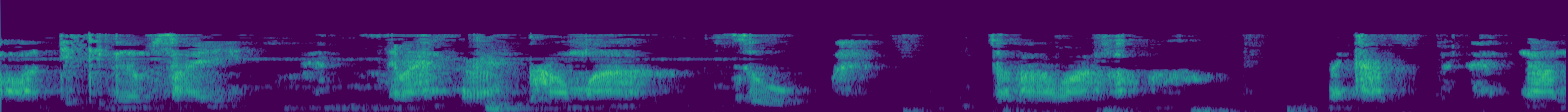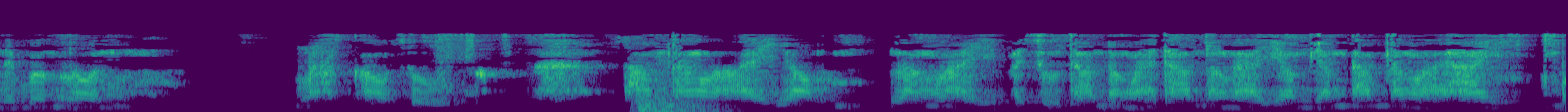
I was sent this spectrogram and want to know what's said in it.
อ่อนจิตที่เริ่มใสใช่ไหมเข้ามาสู่สภาวะนะครับ งานในเบื้องต้นมาเข้า สู่ธรรมทั้งหลายย่อมหลั่งไหลไปสู่ธรรมทั้งหลายธรรมทั้งหลายย่อมยังธรรมทั้งหลายให้บ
